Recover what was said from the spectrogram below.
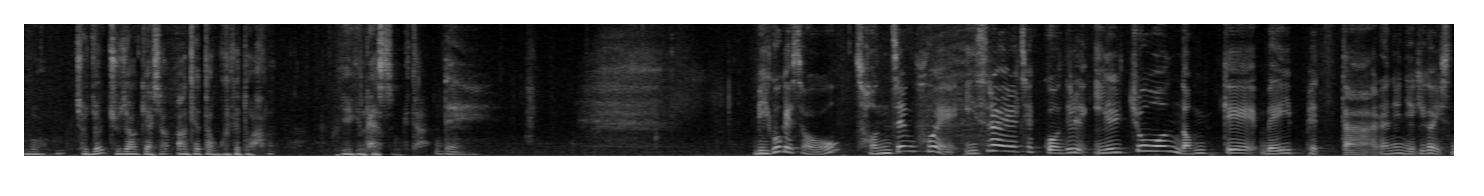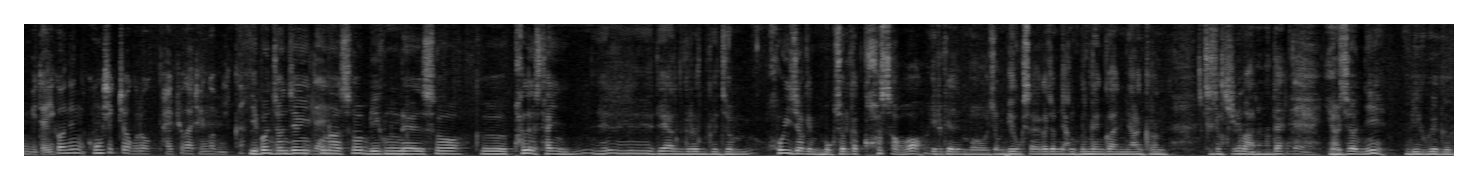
뭐 주저, 주저앉게 하지 않겠다고 그렇게 또 하는 얘기를 했습니다. 네. 미국에서 전쟁 후에 이스라엘 채권을 1조 원 넘게 매입했다라는 얘기가 있습니다. 이거는 공식적으로 발표가 된 겁니까? 이번 전쟁이 있고 네. 나서 미국 내에서 그 팔레스타인에 대한 그런 그 좀 호의적인 목소리가 커서 이렇게 뭐 좀 미국 사회가 좀 양분된 거 아니냐는 그런 지적들이 많았는데 네. 여전히 미국의 그,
